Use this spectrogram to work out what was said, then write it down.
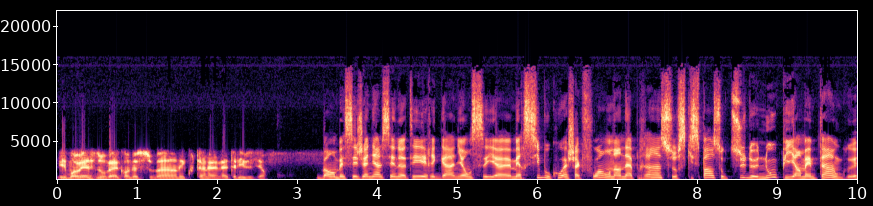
les mauvaises nouvelles qu'on a souvent en écoutant la télévision. Bon, ben c'est génial, c'est noté, Éric Gagnon. C'est euh, merci beaucoup à chaque fois. On en apprend sur ce qui se passe au-dessus de nous, puis en même temps euh,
